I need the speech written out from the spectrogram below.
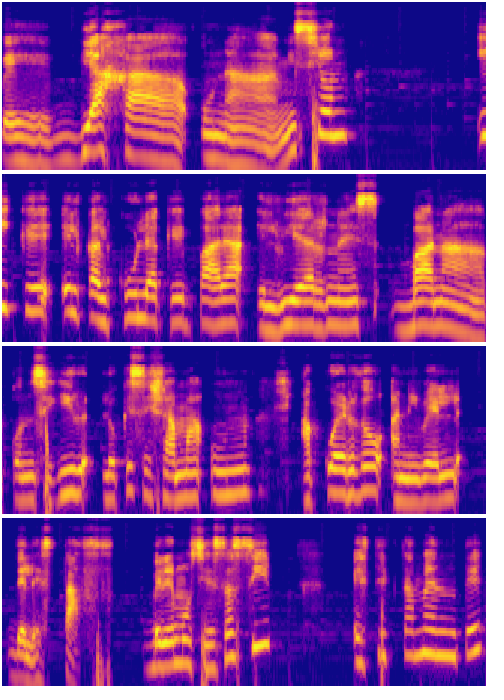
eh, viaja una misión y que él calcula que para el viernes van a conseguir lo que se llama un acuerdo a nivel del staff. Veremos si es así. Estrictamente,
